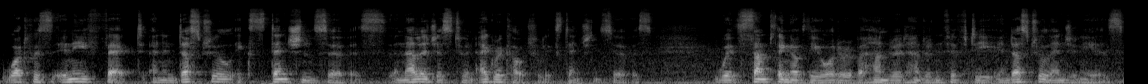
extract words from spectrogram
what was in effect an industrial extension service, analogous to an agricultural extension service with something of the order of 100, 150 industrial engineers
